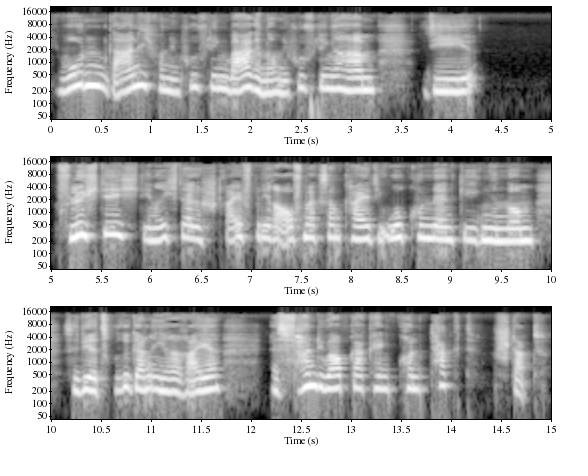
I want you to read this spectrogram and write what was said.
Die wurden gar nicht von den Prüflingen wahrgenommen. Die Prüflinge haben die flüchtig den Richter gestreift mit ihrer Aufmerksamkeit, die Urkunde entgegengenommen, sind wieder zurückgegangen in ihre Reihe. Es fand überhaupt gar kein Kontakt statt.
